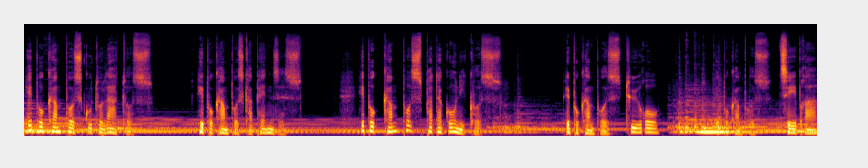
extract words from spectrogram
Hippocampus scutulatus, Hippocampus capensis, Hippocampus patagonicus, Hippocampus tyro, Hippocampus zebra.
